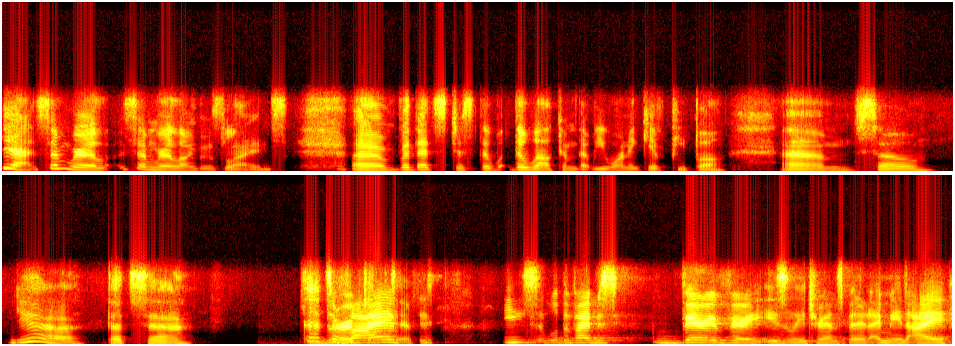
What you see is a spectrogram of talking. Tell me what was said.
yeah, somewhere somewhere along those lines. Um, but that's just the the welcome that we want to give people. Um, so yeah, that's uh, that's our objective. Is, well, the vibe is very very easily transmitted. I mean, I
